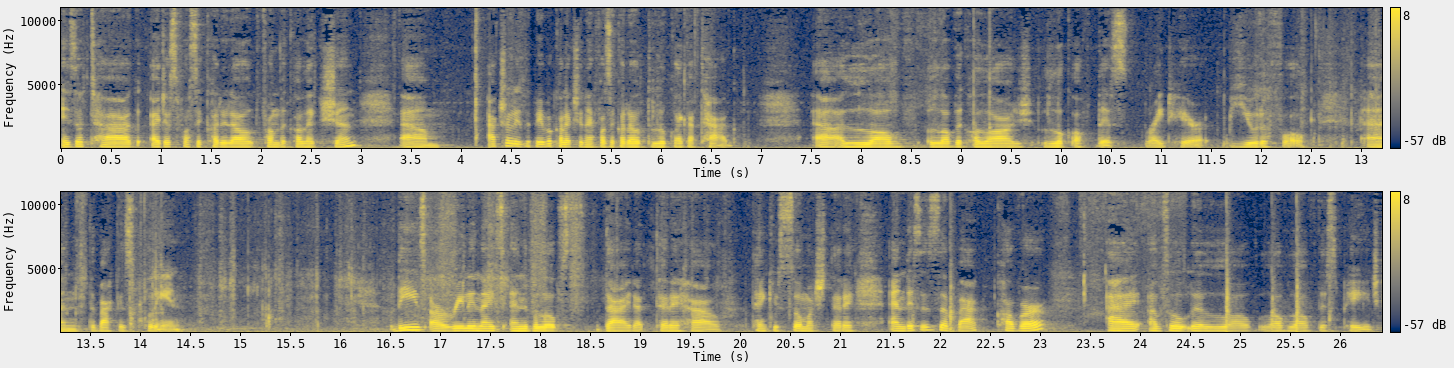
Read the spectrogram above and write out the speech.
is a tag. I just fussy cut it out from the collection. Um, actually the paper collection I fussy cut out to look like a tag. Uh, I uh, love love the collage look of this right here. Beautiful. And the back is plain these are really nice envelopes die that Tere have Thank you so much, Tere. And this is the back cover. I absolutely love, love, love this page.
